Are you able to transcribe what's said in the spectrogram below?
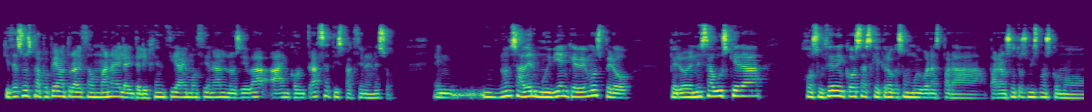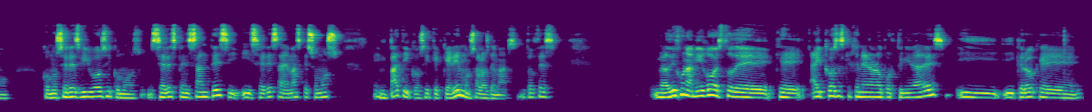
quizás nuestra propia naturaleza humana y la inteligencia emocional nos lleva a encontrar satisfacción en eso. En, no en saber muy bien qué vemos, pero, pero en esa búsqueda o suceden cosas que creo que son muy buenas para, nosotros mismos como, como, seres vivos y como seres pensantes y, seres además que somos empáticos y que queremos a los demás. Entonces, me lo dijo un amigo esto de que hay cosas que generan oportunidades y, creo que,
